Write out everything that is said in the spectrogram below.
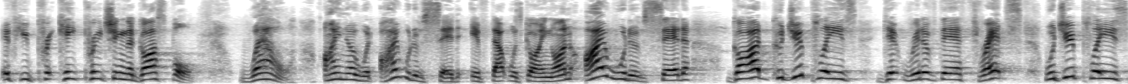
if you pre- keep preaching the gospel." Well, I know what I would have said if that was going on. I would have said, "God, could you please get rid of their threats? Would you please?"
